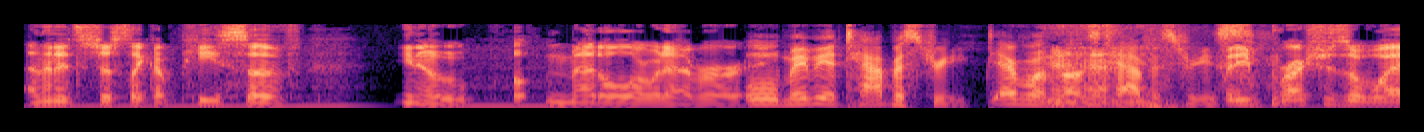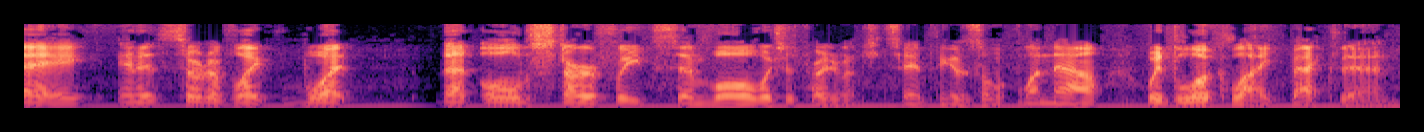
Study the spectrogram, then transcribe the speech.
and then it's just like a piece of you know metal or whatever. Oh, maybe a tapestry. Everyone loves tapestries. but he brushes away, and it's sort of like what that old Starfleet symbol, which is pretty much the same thing as the one now, would look like back then.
